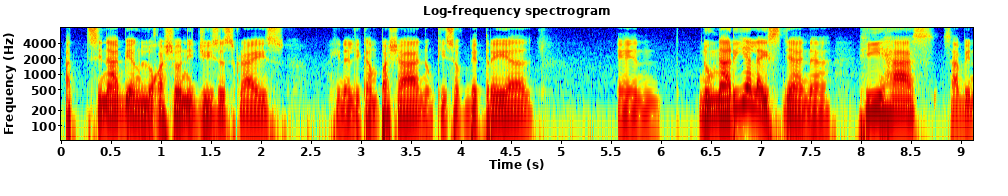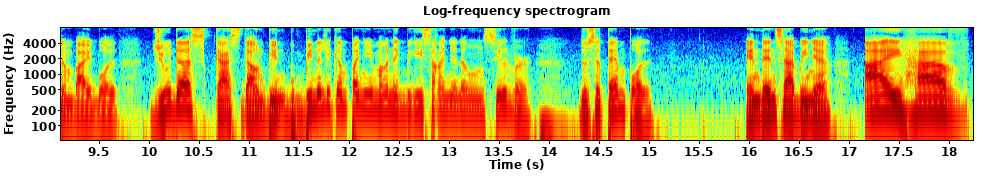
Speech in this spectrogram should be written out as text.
at sinabi ang lokasyon ni Jesus Christ. Hinalikan pa siya nung kiss of betrayal. And nung na-realize niya na he has, sabi ng Bible, Judas cast down, bin, binalikan pa niya yung mga nagbigay sa kanya ng silver doon sa temple. And then sabi niya, I have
